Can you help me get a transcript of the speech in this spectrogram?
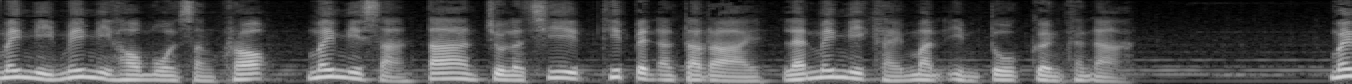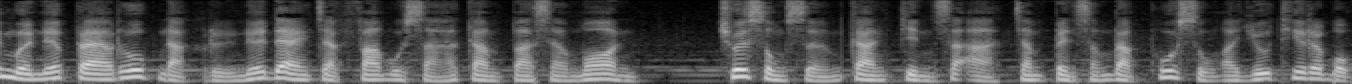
ไม่มีไม่มีฮอร์โมนสังเคราะห์ ไม่มีสารต้านจุลชีพที่เป็นอันตราย และไม่มีไขมันอิ่มตัวเกินขนาด ไม่เหมือนเนื้อแปรรูปหนักหรือเนื้อแดงจากฟาร์มอุตสาหกรรมปลาแซลมอน ช่วยส่งเสริมการกินสะอาดจำเป็นสำหรับผู้สูงอายุที่ระบบ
